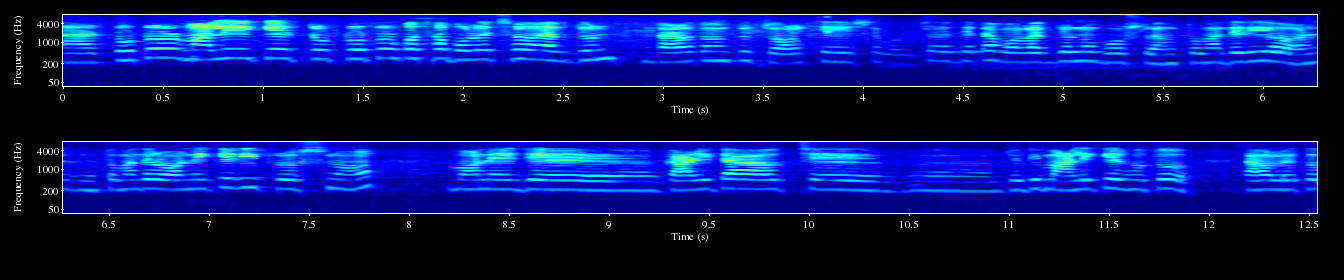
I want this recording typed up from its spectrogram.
আর টোটোর মালিকের টোটোর কথা বলেছ একজন। দাঁড়াও, তুমি একটু জল খেয়ে এসে বলছো। যেটা বলার জন্য বসলাম। তোমাদেরই তোমাদের অনেকেরই প্রশ্ন মনে যে, গাড়িটা হচ্ছে যদি মালিকের হতো, তাহলে তো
